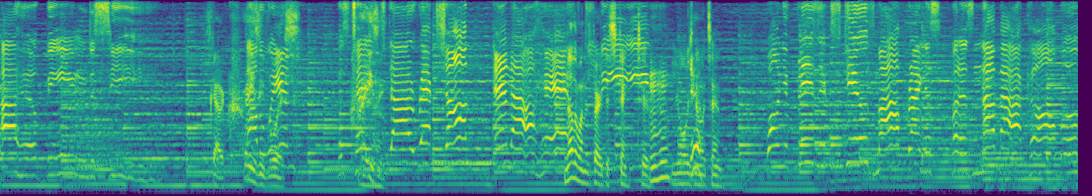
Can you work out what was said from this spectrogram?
I have been deceived. He's got a crazy voice. Crazy. Another one that's very distinct too. Mm-hmm. You always yeah. know it's him. Won't you please excuse my frankness, but it's not my cup of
